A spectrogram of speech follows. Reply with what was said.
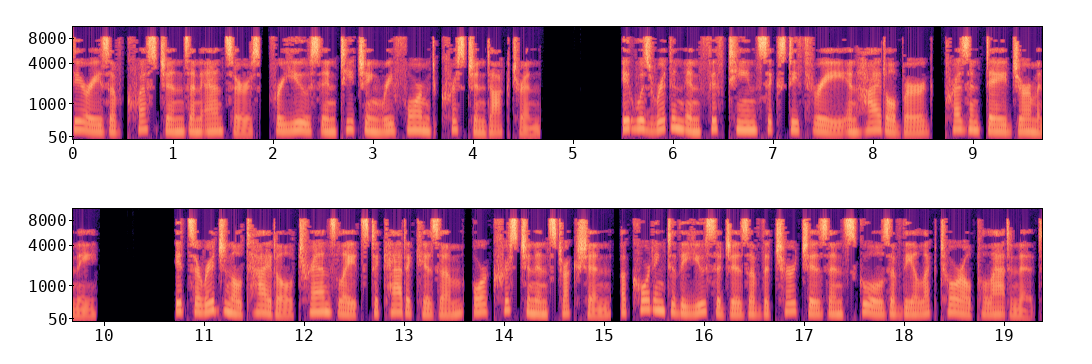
series of questions and answers, for use in teaching Reformed Christian doctrine. It was written in 1563 in Heidelberg, present-day Germany. Its original title translates to Catechism, or Christian Instruction, according to the usages of the churches and schools of the Electoral Palatinate.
